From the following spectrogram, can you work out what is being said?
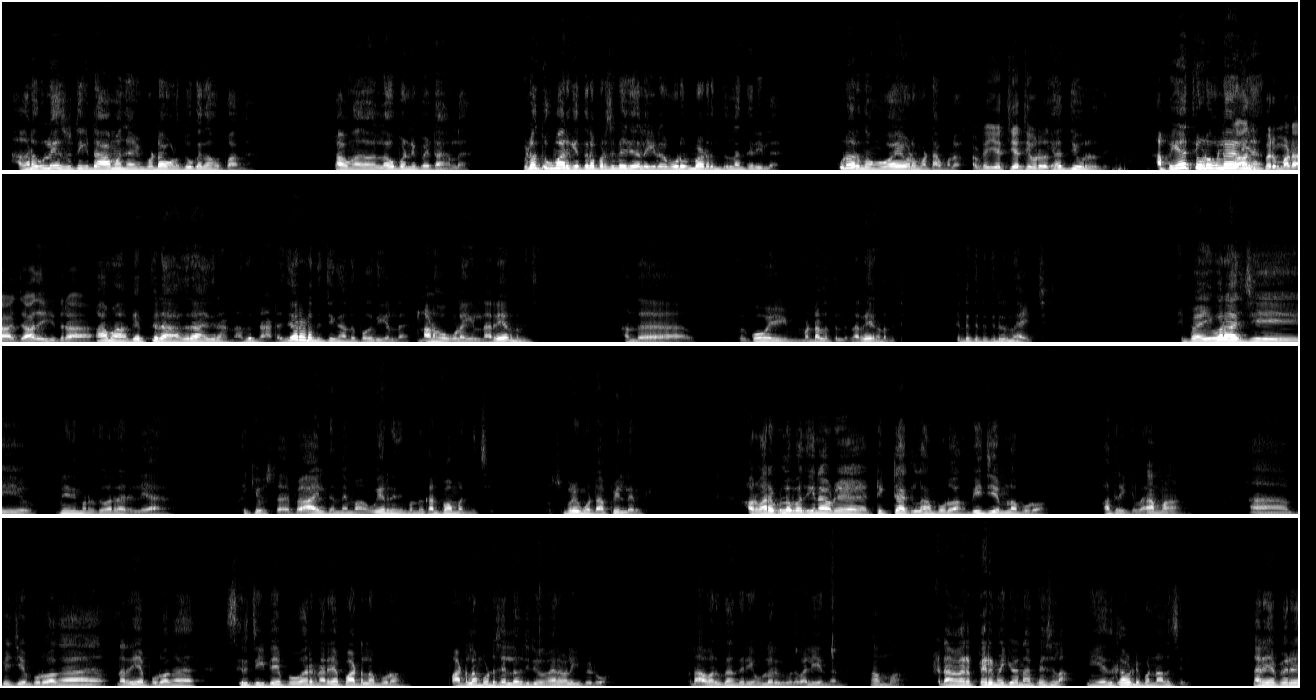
அங்கனக்குள்ளேயே சுற்றிக்கிட்டு ஆமாஞ்சாமி போட்டால் அவங்கள தூக்க தான் வைப்பாங்க. இப்போ அவங்க லவ் பண்ணி போயிட்டாங்கல்ல. வினோத்குமாருக்கு எத்தனை பர்சன்டேஜ் அதில் இட உடன்பாடு இருந்ததுலாம் தெரியல. கூட இருந்தவங்க ஓய விட மாட்டாங்க உங்களை அப்படியே ஏத்தி ஏத்தி விடுறது. ஏற்றி விடுறது. அப்போ ஏற்றி விடக்குள்ள பெருமாடா ஜாதி இதுரா ஆமா கெத்துடா அதுடா இதுடா. அது நிறைய நடந்துச்சுங்க அந்த பகுதிகளில். ஆணவ கொலைகள் நிறைய நடந்துச்சு. அந்த கோவை மண்டலத்தில் நிறைய நடந்துச்சு. திட்டு திட்டு திட்டுன்னு ஆயிடுச்சு. இப்போ யுவராஜ் நீதிமன்றத்துக்கு வர்றாரு இல்லையா? அக்யூஸ்டா இப்போ ஆயுள் தண்டனை உயர் நீதிமன்றம் கன்ஃபார்ம் பண்ணிச்சு சுப்ரீம் கோர்ட் அப்பீலில் இருக்குது அவர் வரக்குள்ளே பார்த்தீங்கன்னா அப்படியே டிக்டாக்லாம் போடுவாங்க பிஜிஎம்லாம் போடுவாங்க. பார்த்துருக்கீங்களா ஆமா. பிஜிஎம் போடுவாங்க நிறைய போடுவாங்க சிரிச்சுக்கிட்டே போவார் நிறைய பாட்டெல்லாம் போடுவாங்க. பாட்டெல்லாம் போட்டு செல்ல வச்சுட்டு வேறு வேலைக்கு போயிடுவான். பட் அவருக்கு தான் தெரியும் உள்ளே இருக்கிற வழி என்னன்னு. ஆமா. ஏன்னா வேறு பெருமைக்கு வேணால் பேசலாம். நீங்கள் எதுக்காக வேண்டி பண்ணாலும் சரி. நிறைய பேர்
